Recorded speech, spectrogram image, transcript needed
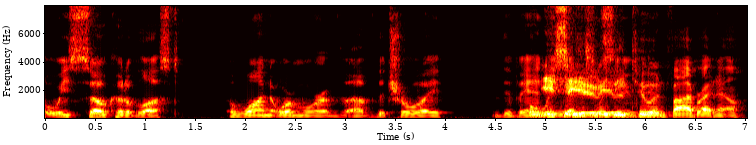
we so could have lost one or more of of the Troy, the Van. We ECU can easily be two and five right now.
